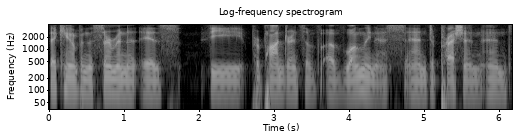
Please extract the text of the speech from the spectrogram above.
that came up in the sermon is the preponderance of, of loneliness and depression and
